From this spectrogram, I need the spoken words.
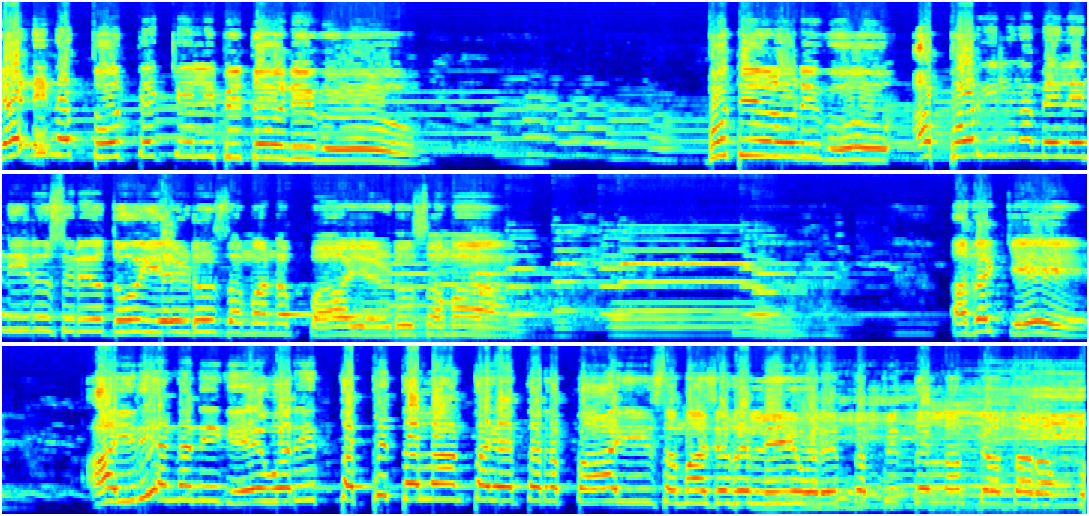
ಹೆಣ್ಣಿನ ತೋತ್ಯಕ್ಕೆ ಬಿದ್ದವನಿಗೂ ಬುದ್ಧಿ ಹೇಳೋನಿಗೂ ಆ ಬೋರ್ಗಿಲಿನ ಮೇಲೆ ನೀರು ಸುರಿಯೋದು ಎರಡು ಸಮಾನಪ್ಪ ಎರಡು ಸಮ. ಅದಕ್ಕೆ ಆ ಹಿರಿಯ ಅಣ್ಣನಿಗೆ ಒರೆ ತಪ್ಪಿದ್ದಲ್ಲ ಅಂತ ಹೇಳ್ತಾರಪ್ಪ ಈ ಸಮಾಜದಲ್ಲಿ ಒರೆ ತಪ್ಪಿದ್ದಲ್ಲ ಅಂತ ಹೇಳ್ತಾರಪ್ಪ.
